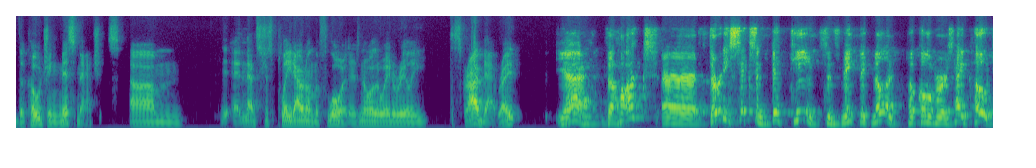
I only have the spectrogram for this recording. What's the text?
the coaching mismatches. Um, and that's just played out on the floor. There's no other way to really describe that, right? Yeah, the Hawks are 36 and 15 since Nate McMillan took over as head coach.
